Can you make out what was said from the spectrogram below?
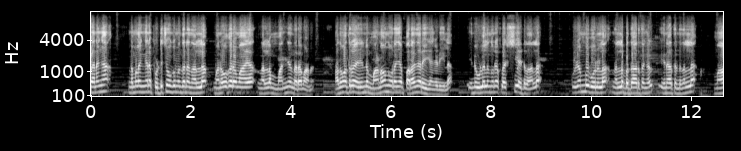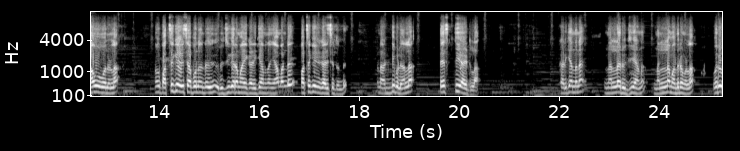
പനങ്ങ നമ്മൾ ഇങ്ങനെ പൊട്ടിച്ചു നോക്കുമ്പോൾ തന്നെ നല്ല മനോഹരമായ നല്ല മഞ്ഞ നിറമാണ്. അതുമാത്രമല്ല ഇതിന്റെ മണം എന്ന് പറഞ്ഞാൽ പറഞ്ഞറിയിക്കാൻ കഴിയില്ല. ഇതിന്റെ ഉള്ളിൽ എന്ന് പറഞ്ഞാൽ ഫ്ലഷി ആയിട്ടുള്ള നല്ല കുഴമ്പ് പോലുള്ള നല്ല പദാർത്ഥങ്ങൾ ഇതിനകത്തുണ്ട്. നല്ല മാവ് പോലുള്ള നമുക്ക് പച്ചക്ക് കഴിച്ചാൽ പോലും രുചികരമായി കഴിക്കാമെന്ന് ഞാൻ പണ്ട് പച്ചക്കൊക്കെ കഴിച്ചിട്ടുണ്ട്. അടിപൊളി നല്ല ടേസ്റ്റി ആയിട്ടുള്ള കഴിക്കാൻ തന്നെ നല്ല രുചിയാണ് നല്ല മധുരമുള്ള ഒരു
